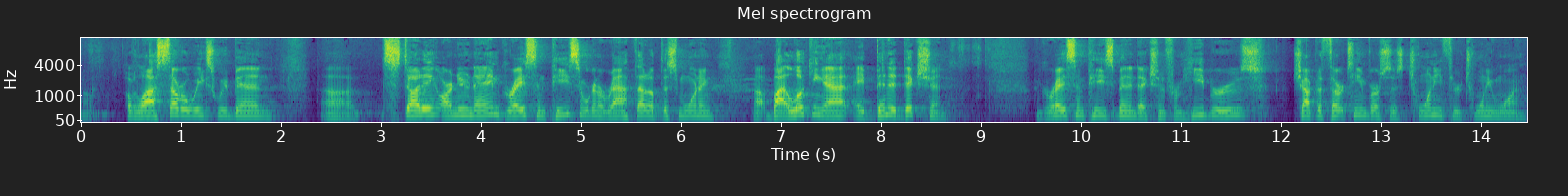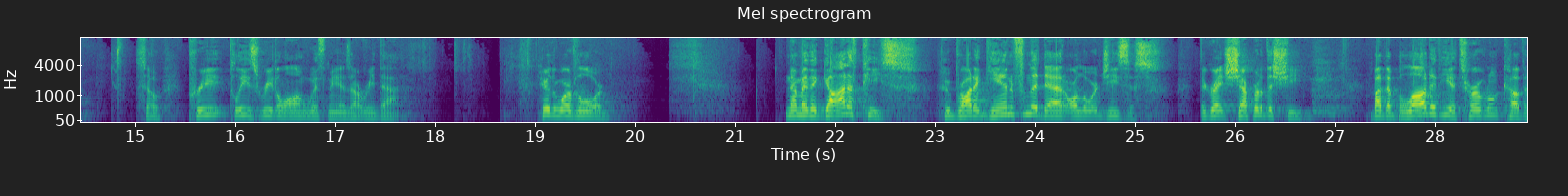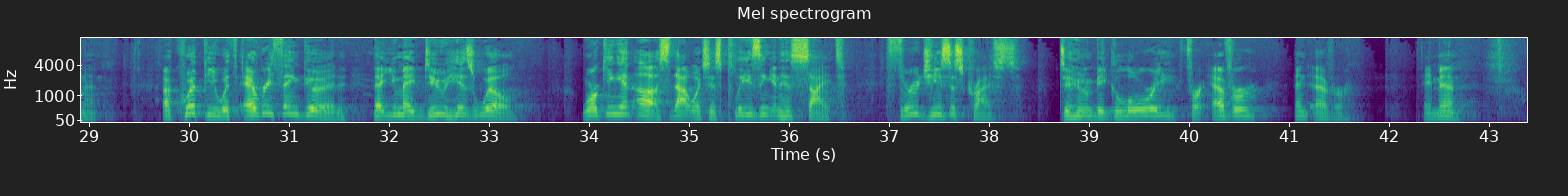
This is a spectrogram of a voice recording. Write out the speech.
Over the last several weeks, we've been uh, studying our new name, Grace and Peace, and we're going to wrap that up this morning uh, by looking at a benediction. Grace and Peace benediction from Hebrews chapter 13, verses 20 through 21. So pre- please read along with me as I read that. Hear the word of the Lord. Now may the God of peace, who brought again from the dead our Lord Jesus, the great shepherd of the sheep, by the blood of the eternal covenant, equip you with everything good that you may do his will, working in us that which is pleasing in his sight, through Jesus Christ, to whom be glory forever and ever. Amen.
